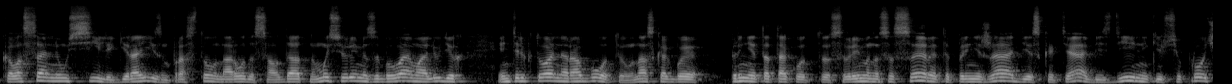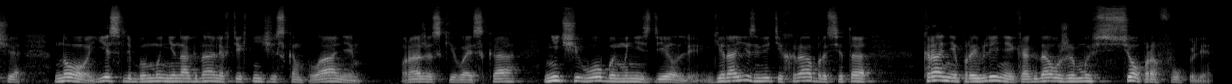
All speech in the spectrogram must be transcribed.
колоссальные усилия, героизм простого народа, солдат. Но мы все время забываем о людях интеллектуальной работы. У нас как бы принято так вот со времен СССР это принижать, дескать, а, бездельники и все прочее. Но если бы мы не нагнали в техническом плане вражеские войска, ничего бы мы не сделали. Героизм ведь и храбрость – это крайнее проявление, когда уже мы все профукали.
